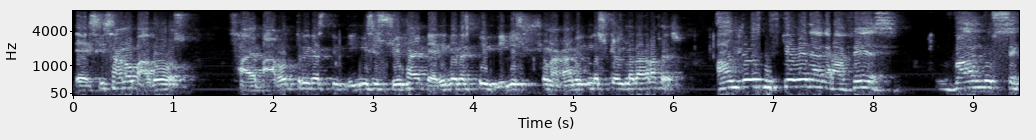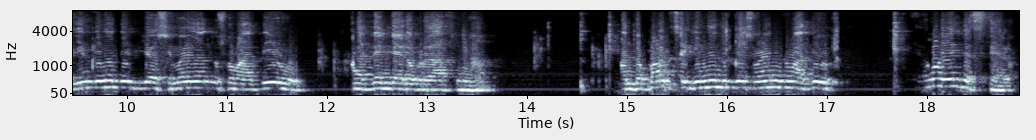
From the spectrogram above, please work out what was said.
Εσύ σαν οπαδός θα επαρότρινες την διοίκηση σου ή θα επερίμενες την διοίκηση σου να κάνεις τις δυο μεταγραφές; Αν τις δυο μεταγραφές βάλουν σε κίνδυνο τη βιωσιμότητα του σωματείου αν δεν πιάει το πρωτάθλημα, αν το πάρουν σε κίνδυνο τη βιωσιμότητα του σωματείου, εγώ δεν τις θέλω.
